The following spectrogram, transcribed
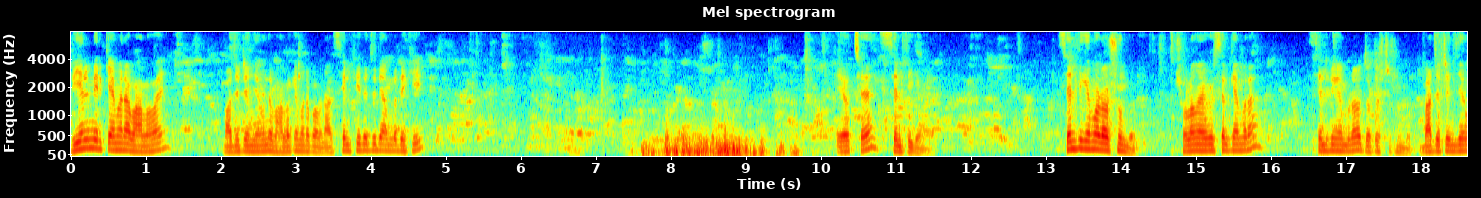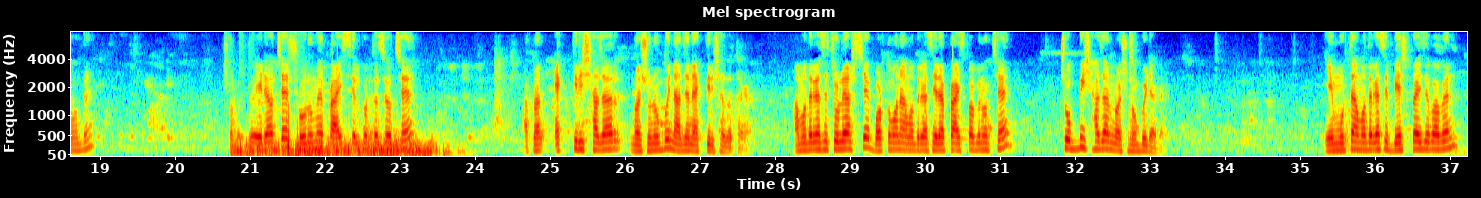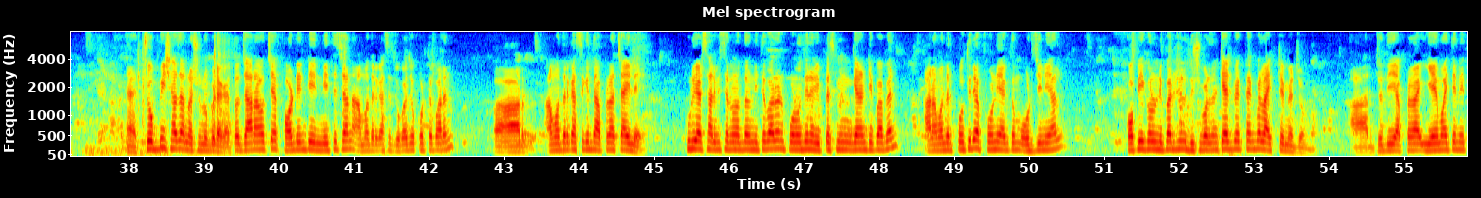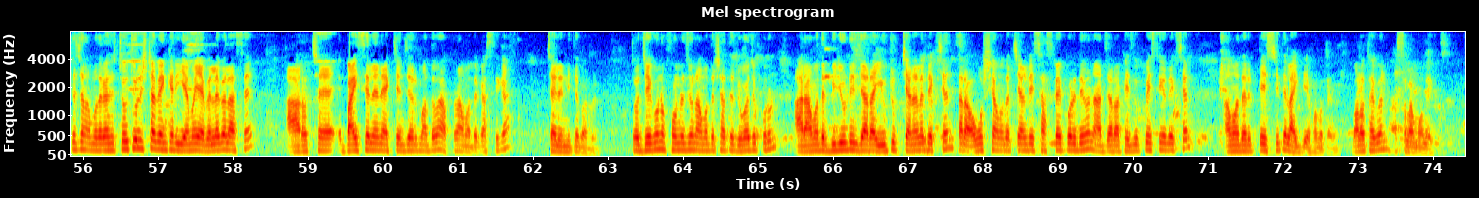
রিয়েলমির ক্যামেরা ভালো হয়। বাজেট রেঞ্জের মধ্যে ভালো ক্যামেরা পাবেন। আর সেলফিতে যদি আমরা দেখি, এ হচ্ছে সেলফি ক্যামেরা। সেলফি ক্যামেরাও সুন্দর। ষোলো মেগাপিক্সেল ক্যামেরা, সেলফি ক্যামেরাও যথেষ্ট সুন্দর। বাজেট রেঞ্জের মধ্যে সুন্দর। তো এটা হচ্ছে শোরুমে প্রাইস সেল করতেছে হচ্ছে আপনার একত্রিশ হাজার নয়শো নব্বই, না যেন একত্রিশ হাজার টাকা। আমাদের কাছে চলে আসছে, বর্তমানে আমাদের কাছে এটা প্রাইস পাবেন হচ্ছে চব্বিশ হাজার নয়শো নব্বই টাকায়। এই মুহূর্তে আমাদের কাছে বেস্ট প্রাইসে পাবেন হ্যাঁ চব্বিশ হাজার নয়শো নব্বই টাকা তো যারা হচ্ছে ফোরটিনটি নিতে চান, আমাদের কাছে যোগাযোগ করতে পারেন। আর আমাদের কাছে কিন্তু আপনারা চাইলে কুরিয়ার সার্ভিসের মাধ্যমে নিতে পারবেন, পনেরো দিনের রিপ্লেসমেন্ট গ্যারান্টি পাবেন। আর আমাদের প্রতিটা ফোনই একদম অরিজিনাল কপি কোনো জন্য দুশো পার্সেন্ট ক্যাশব্যাক থাকবে লাইফ টাইমের জন্য। আর যদি আপনারা ইএমআইতে নিতে চান, আমাদের কাছে চৌচল্লিশটা ব্যাংকের ইএমআই অ্যাভেলেবেল আছে। আর হচ্ছে বাইসেল অ্যান্ড এক্সচেঞ্জের মাধ্যমে আপনারা আমাদের কাছ থেকে চাইলে নিতে পারবেন। তো যে কোনো ফোনের জন্য আমাদের সাথে যোগাযোগ করুন। আর আমাদের ভিডিওটি যারা ইউটিউব চ্যানেলে দেখছেন, তারা অবশ্যই আমাদের চ্যানেলটি সাবস্ক্রাইব করে দেবেন। আর যারা ফেসবুক পেজ থেকে দেখছেন, আমাদের পেজটিতে লাইক দিয়ে ফলো থাকবেন। ভালো থাকবেন। আসসালামু আলাইকুম।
